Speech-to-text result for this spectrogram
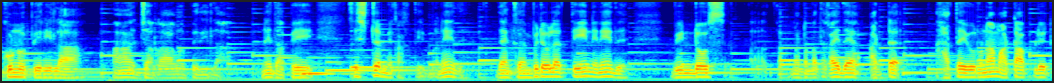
කුණු පිරිලා ආ ජරාව පිරිලා. නේද? අපේ සිිස්ටම් එකක් තිබ නේද? දැන් කම්පිටවලත් තියෙන්නේ නේද? වින්ඩෝස් මට මතකයි දැ අට හතවරුණ මට අප්ලේට්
